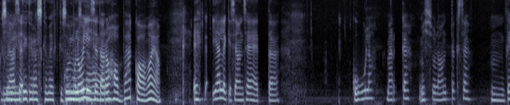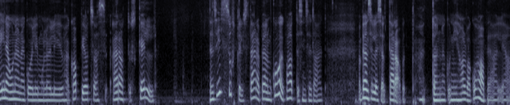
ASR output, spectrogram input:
kui see oli kõige raskem hetk. kui mul oli seda vaja. raha väga vaja. ehk jällegi see on see, et äh, kuula märke, mis sulle antakse. Mm, teine unenägu oli, mul oli ühe kapi otsas äratuskell. ja siis suhteliselt ääre peal, ma kogu aeg vaatasin seda, et ma pean selle sealt ära võtma, et ta on nagu nii halva koha peal ja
